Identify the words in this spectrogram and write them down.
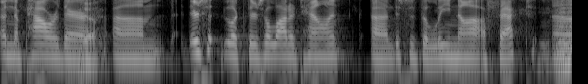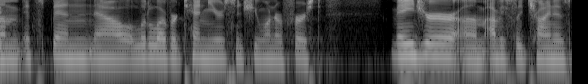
And the power there. Yeah. Um, there's look, there's a lot of talent. Uh, this is the Li Na effect. Mm-hmm. Um, it's been now a little over ten years since she won her first major. Um, obviously, China's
